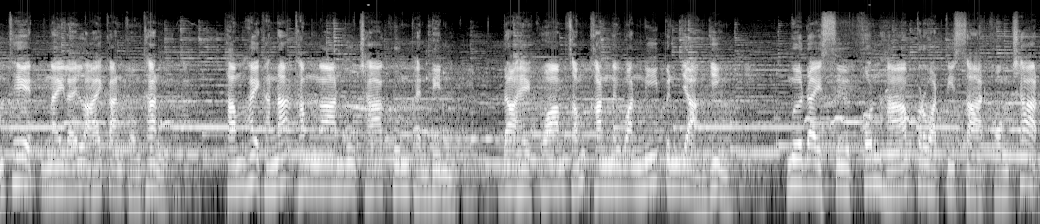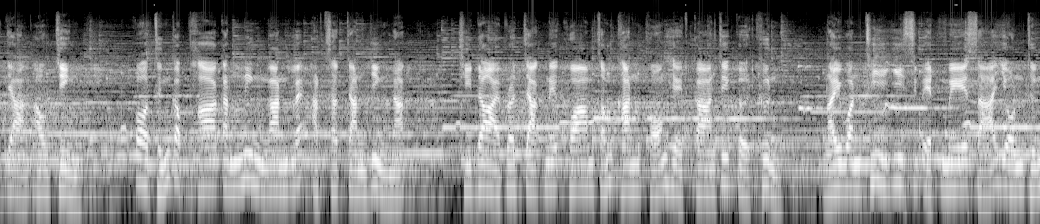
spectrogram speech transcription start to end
ำเทศในหลายๆ การของท่านทำให้คณะทำงานบูชาคุณแผ่นดิน ได้ให้ความสำคัญในวันนี้เป็นอย่างยิ่ง เมื่อได้สืบค้นหาประวัติศาสตร์ของชาติอย่างเอาจริง ก็ถึงกับพากันนิ่งงันและอัศจรรย์ยิ่งนัก ที่ได้ประจักษ์ในความสำคัญของเหตุการณ์ที่เกิดขึ้น ในวันที่ 21 เมษายนถึง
